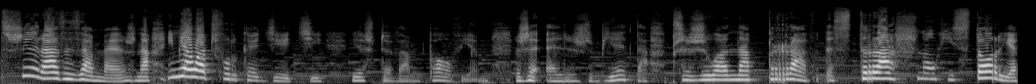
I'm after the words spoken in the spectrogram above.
trzy razy zamężna i miała czwórkę dzieci. Jeszcze wam powiem, że Elżbieta przeżyła naprawdę straszną historię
